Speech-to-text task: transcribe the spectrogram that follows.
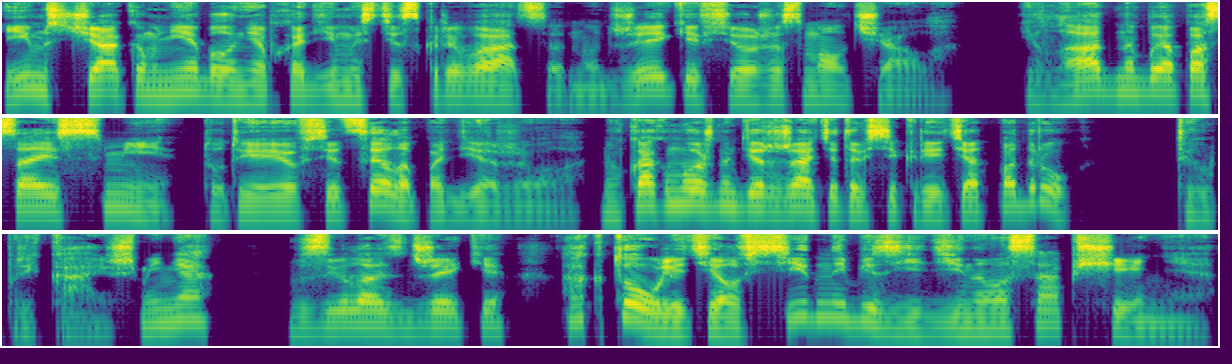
Им с Чаком не было необходимости скрываться, но Джеки все же смолчала. И ладно бы, опасаясь СМИ, тут я ее всецело поддерживала. Но как можно держать это в секрете от подруг? «Ты упрекаешь меня?» — взвелась Джеки. «А кто улетел в Сиднey без единого сообщения?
